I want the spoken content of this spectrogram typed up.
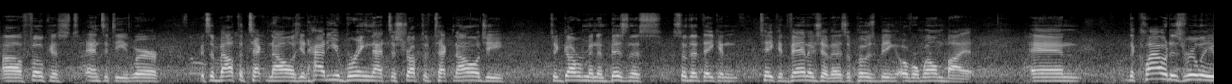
uh, focused entity where it's about the technology and how do you bring that disruptive technology to government and business so that they can take advantage of it as opposed to being overwhelmed by it. And the cloud is really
